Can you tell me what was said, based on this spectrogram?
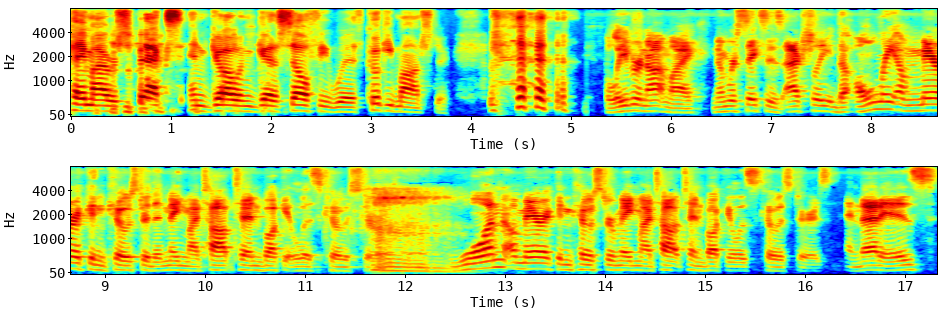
pay my respects and go and get a selfie with Cookie Monster. Believe it or not, my number six is actually the only American coaster that made my top 10 bucket list coaster. One American coaster made my top 10 bucket list coasters, and that is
